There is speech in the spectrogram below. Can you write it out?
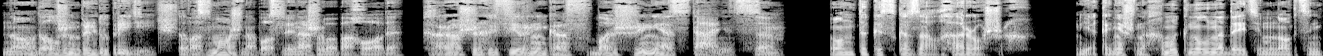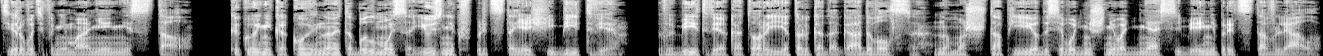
Но должен предупредить, что, возможно, после нашего похода хороших эфирников больше не останется». Он так и сказал «хороших». Я, конечно, хмыкнул над этим, но акцентировать внимание не стал. Какой-никакой, но это был мой союзник в предстоящей битве. В битве, о которой я только догадывался, но масштаб ее до сегодняшнего дня себе не представлял.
